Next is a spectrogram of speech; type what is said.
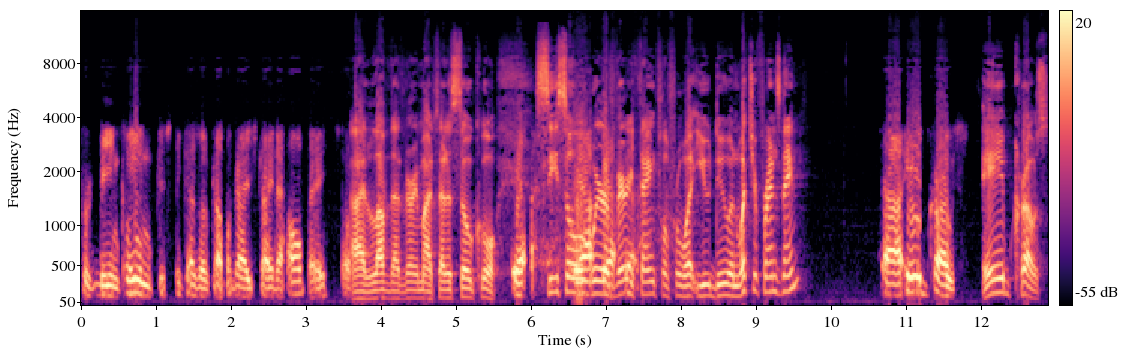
for being clean just because of a couple guys trying to help. Eh? So I love that very much. That is so cool. yeah, Cecil, Yeah, we're yeah, very thankful for what you do. And what's your friend's name? uh, Abe Kraus. Abe Kraus.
